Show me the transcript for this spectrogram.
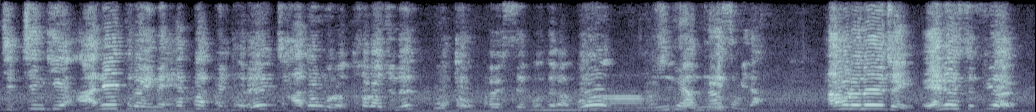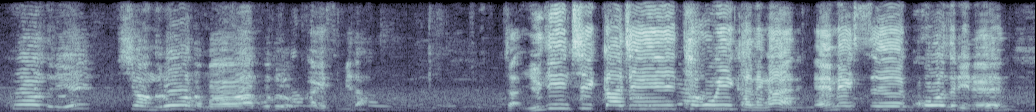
집진기 안에 들어있는 HEPA 필터를 자동으로 털어주는 auto pulse 모드라고 아, 보시면. 되겠습니다. 다음으로는 저희 MX FUEL 코어 드릴 시연으로 넘어가 보도록 하겠습니다. 자, 6인치까지 타공이 가능한 MX 코어 드릴은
